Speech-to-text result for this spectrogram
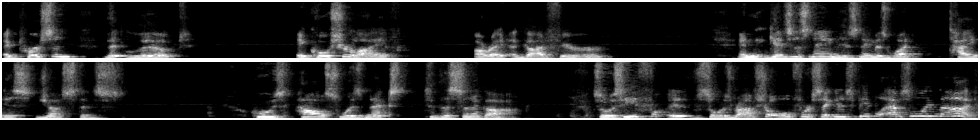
a person that lived a kosher life, all right, a God-fearer, and he gives his name. His name is what? Titus Justus, whose house was next to the synagogue. So is he? For, eh, So is Rav Shaul forsaking his people? Absolutely not.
